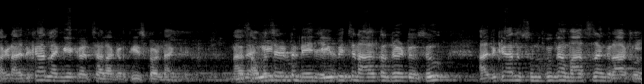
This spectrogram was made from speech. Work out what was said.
అక్కడ అధికారులు అంగీకరించాలి అక్కడ తీసుకోవడానికి. నా సమస్య అంటే నేను చూపించిన ఆల్టర్నేటివ్స్ అధికారులు సుముఖంగా మార్చడానికి రావటం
